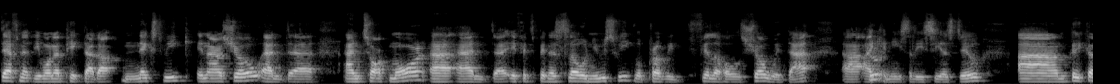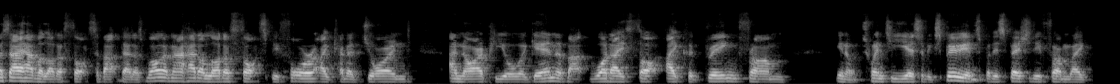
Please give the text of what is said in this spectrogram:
definitely want to pick that up next week in our show and uh, and talk more. Uh, and uh, if it's been a slow news week, we'll probably fill a whole show with that. Uh, I can easily see us do um, because I have a lot of thoughts about that as well, and I had a lot of thoughts before I kind of joined an RPO again about what I thought I could bring from you know 20 years of experience, but especially from like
